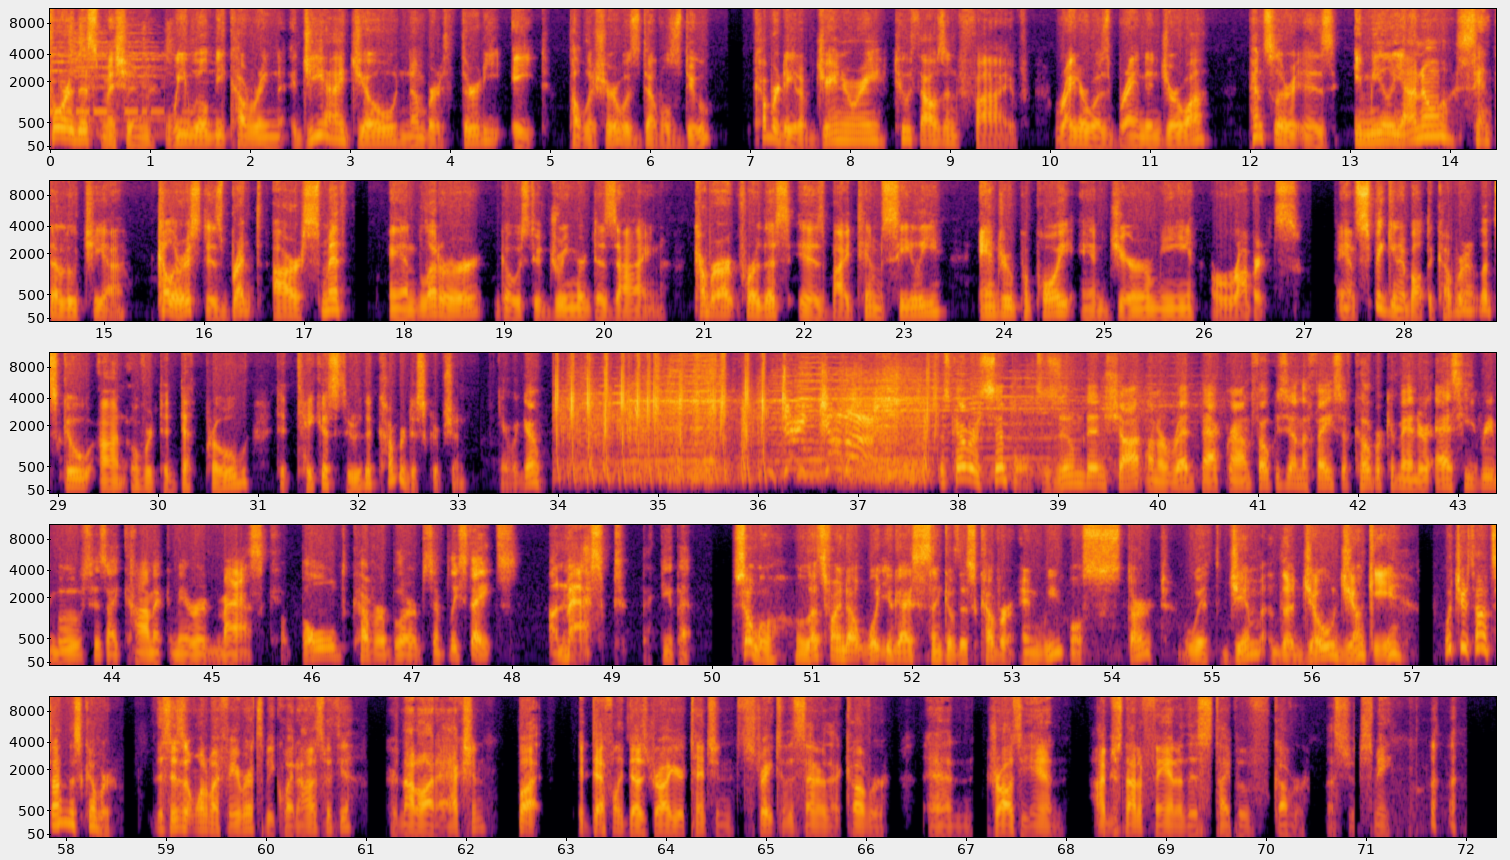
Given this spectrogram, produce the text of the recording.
For this mission, we will be covering G.I. Joe number 38. Publisher was Devil's Due. Cover date of January 2005. Writer was Brandon Jerwa. Penciler is Emiliano Santalucia. Colorist is Brent R. Smith. And letterer goes to Dreamer Design. Cover art for this is by Tim Seeley, Andrew Pepoy, and Jeremy Roberts. And speaking about the cover, let's go on over to Death Probe to take us through the cover description. Here we go. This cover is simple. It's a zoomed in shot on a red background, focusing on the face of Cobra Commander as he removes his iconic mirrored mask. A bold cover blurb simply states, Unmasked. Back to you, Pat. So let's find out what you guys think of this cover. And we will start with Jim the Joe Junkie. What's your thoughts on this cover? this isn't one of my favorites. To be quite honest with you, there's not a lot of action, but it definitely does draw your attention straight to the center of that cover and draws you in. I'm just not a fan of this type of cover. That's just me.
